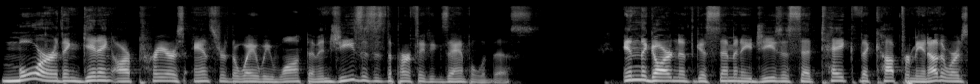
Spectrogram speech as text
more than getting our prayers answered the way we want them. And Jesus is the perfect example of this. In the Garden of Gethsemane, Jesus said, Take the cup from me. In other words,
